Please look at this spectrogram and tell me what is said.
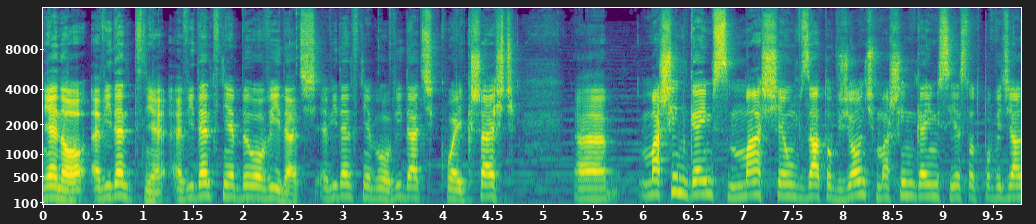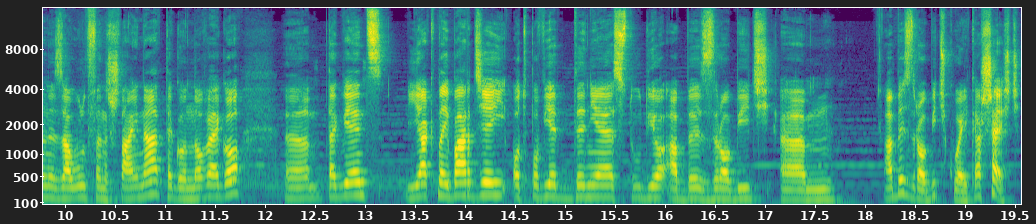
Nie no, ewidentnie, ewidentnie było widać. Ewidentnie było widać Quake 6. E, Machine Games ma się za to wziąć. Machine Games jest odpowiedzialny za Wolfensteina, tego nowego. E, tak więc jak najbardziej odpowiednie studio, aby zrobić, em, aby zrobić Quake'a 6.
